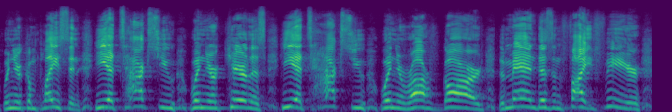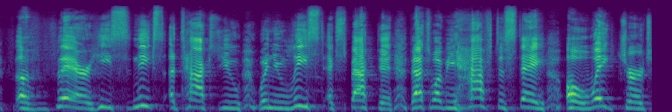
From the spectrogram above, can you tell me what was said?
When you're complacent. He attacks you when you're careless. He attacks you when you're off guard. The man doesn't fight fear uh, fair. He sneaks attacks you when you least expect it. That's why we have to stay awake, church,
